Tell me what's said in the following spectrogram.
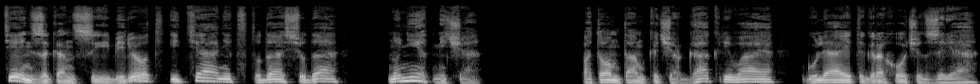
тень за концы берет и тянет туда-сюда, но нет меча. Потом там кочерга кривая гуляет и грохочет зря,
